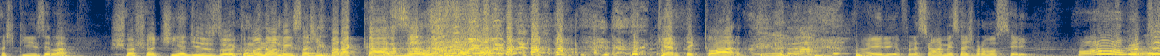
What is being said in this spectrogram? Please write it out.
acho que, sei lá, Xoxotinha 18 manda uma mensagem para casa. Quer ter claro. Aí ele, eu falei assim, ó, uma mensagem pra você. Ele, oh, meu Deus.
